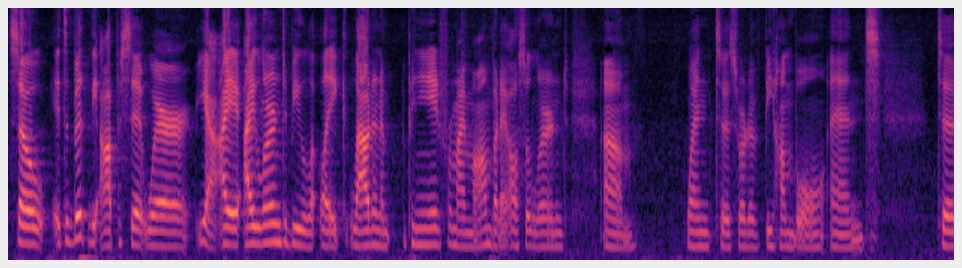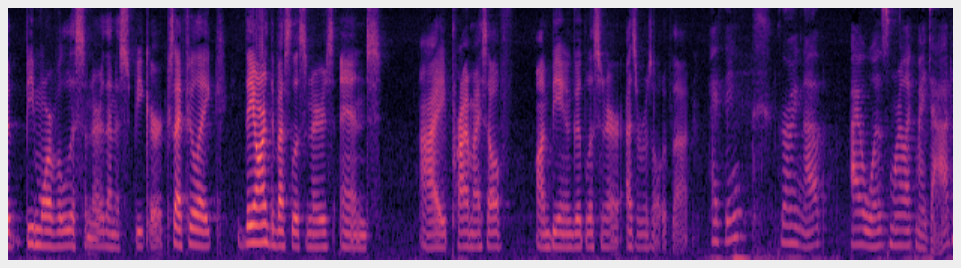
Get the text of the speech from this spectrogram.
So it's a bit the opposite where yeah, I I learned to be like loud and opinionated for my mom, but I also learned um, when to sort of be humble and to be more of a listener than a speaker because I feel like they aren't the best listeners and I pride myself on being a good listener as a result of that. I think growing up, I was more like my dad.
